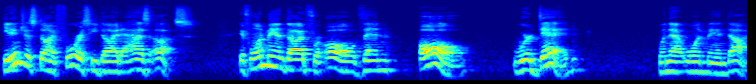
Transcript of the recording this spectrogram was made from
he didn't just die for us, he died as us. If one man died for all, then all were dead when that one man died.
